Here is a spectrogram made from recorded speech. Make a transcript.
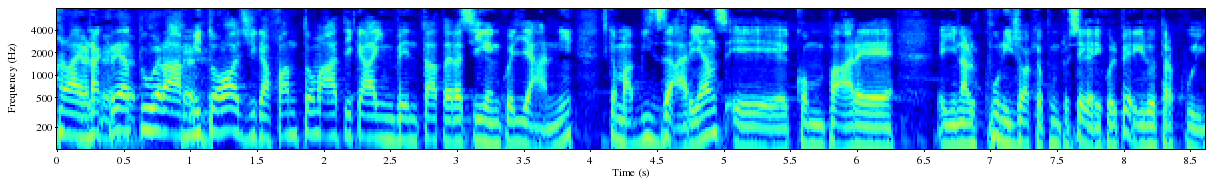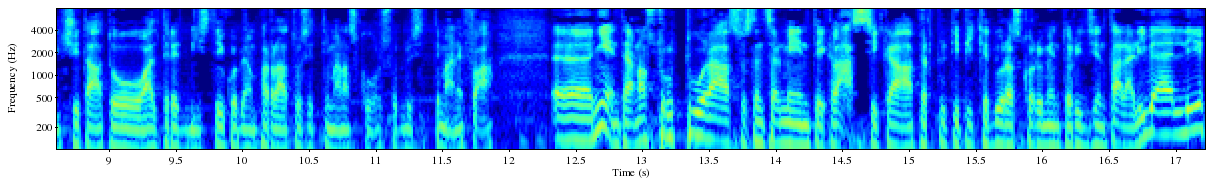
no, è una creatura mitologica, fantomatica, inventata da Siga in quegli anni, si chiama Bizarrians e compare in alcuni giochi appunto Sega di quel periodo, tra cui il citato Altered Beast di cui abbiamo parlato settimana scorsa, due settimane fa. Eh, niente, ha una struttura sostanzialmente classica per tutti i picchiaduro scorrimento orizzontale a livelli.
